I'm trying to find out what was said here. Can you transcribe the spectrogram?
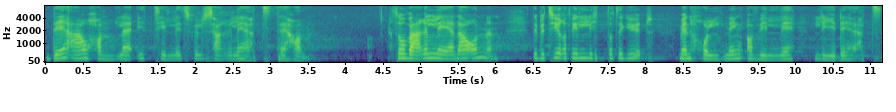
det er å handle i tillitsfull kjærlighet til han. Så å være leder av Ånden, det betyr at vi lytter til Gud med en holdning av villig lydighet.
